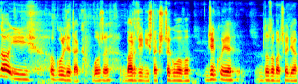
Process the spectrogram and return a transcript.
no i ogólnie tak, może bardziej niż tak szczegółowo. Dziękuję, do zobaczenia.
